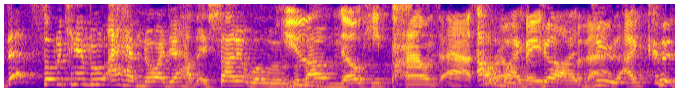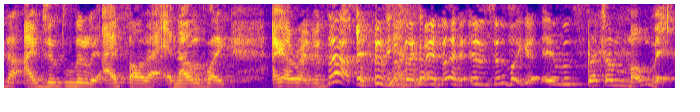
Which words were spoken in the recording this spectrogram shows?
that soda can move. I have no idea how they shot it. What it was you about. know he pounds ass. Oh bro, my god, dude! I could not. I just literally I saw that and I was like, I gotta write this down. it was just like it was such a moment.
